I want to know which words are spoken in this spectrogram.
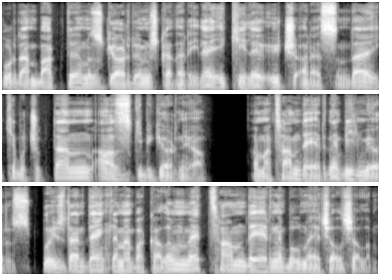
buradan baktığımız, gördüğümüz kadarıyla 2 ile 3 arasında, 2,5'tan az gibi görünüyor. Ama tam değerini bilmiyoruz. Bu yüzden denkleme bakalım ve tam değerini bulmaya çalışalım.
